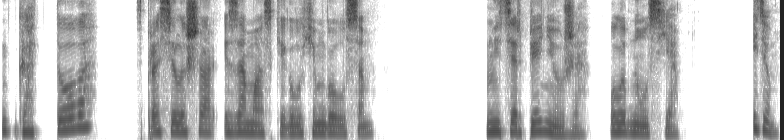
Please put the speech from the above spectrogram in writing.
«Готово?» — спросила Шар из-за маски глухим голосом. «Нетерпение уже», — улыбнулась я. «Идем».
